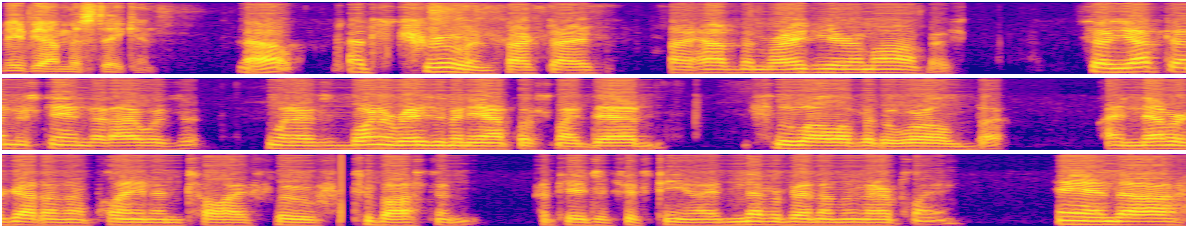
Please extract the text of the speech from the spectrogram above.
maybe I'm mistaken? No, that's true. In fact, I, I have them right here in my office. So you have to understand that I was, when I was born and raised in Minneapolis, my dad flew all over the world, but I never got on a plane until I flew to Boston at the age of 15. I'd never been on an airplane. And uh,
